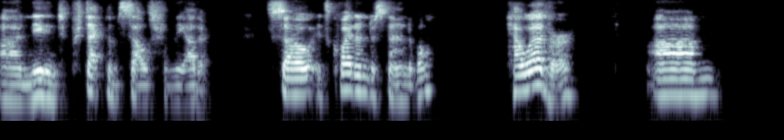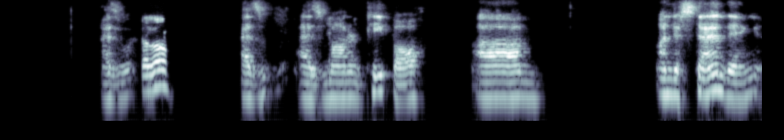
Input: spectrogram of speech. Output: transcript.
uh, needing to protect themselves from the other. So it's quite understandable. However, um, as Hello. as as modern people um, understanding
